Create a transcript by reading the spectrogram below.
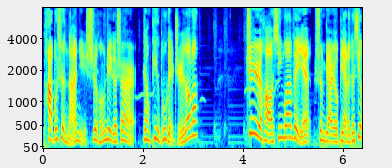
怕不是男女失衡这个事儿让病毒给知道了，治好新冠肺炎，顺便又变了个性。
